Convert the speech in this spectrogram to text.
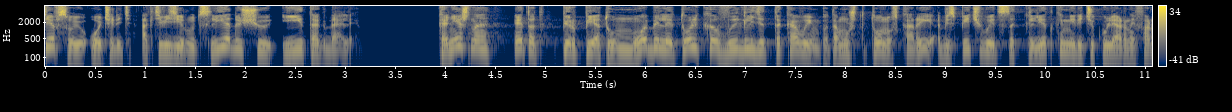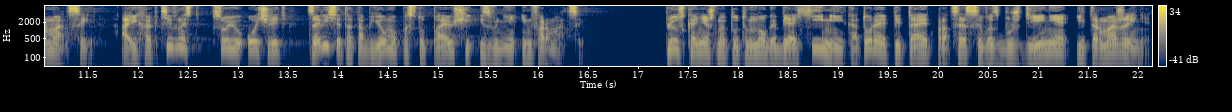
те, в свою очередь, активизируют следующую и так далее. Конечно, этот перпетум мобиле только выглядит таковым, потому что тонус коры обеспечивается клетками ретикулярной формации, а их активность, в свою очередь, зависит от объема поступающей извне информации. Плюс, конечно, тут много биохимии, которая питает процессы возбуждения и торможения.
